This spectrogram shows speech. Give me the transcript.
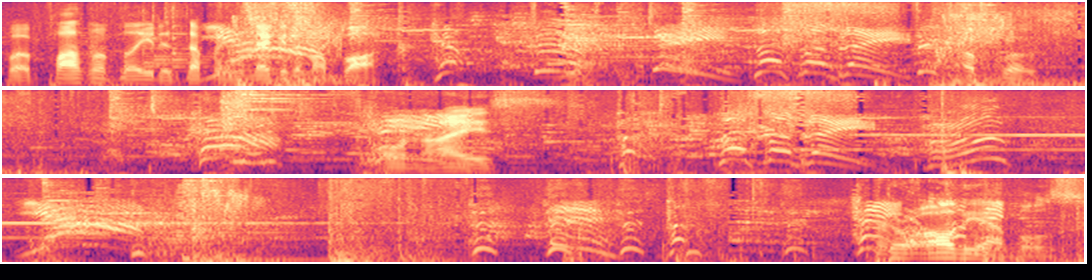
But plasma blade is definitely negative on block. Up close. Oh, nice. Throw all the apples.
